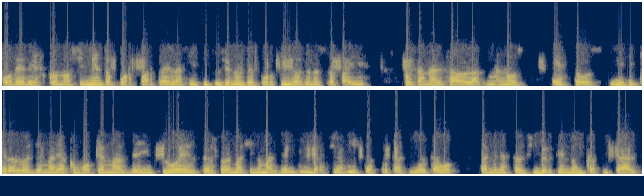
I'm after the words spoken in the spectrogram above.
o de desconocimiento por parte de las instituciones deportivas de nuestro país, pues han alzado las manos estos, ni siquiera los llamaría como temas de influencers o demás, sino más bien de inversionistas, porque al fin y al cabo también estás invirtiendo un capital,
